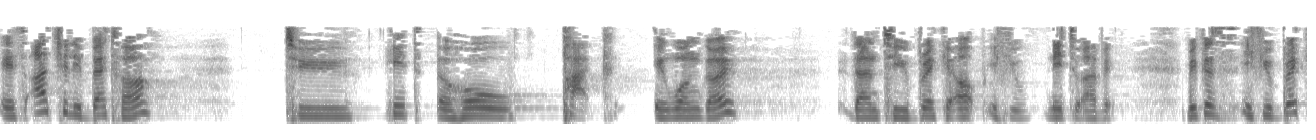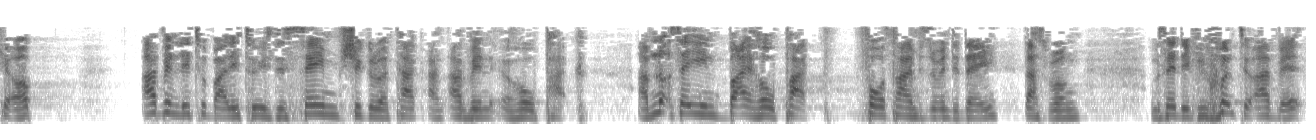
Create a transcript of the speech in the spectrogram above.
It's actually better to hit a whole pack in one go than to break it up if you need to have it. Because if you break it up, having little by little is the same sugar attack as having a whole pack. I'm not saying buy a whole pack four times during the day. That's wrong. I'm saying if you want to have it,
